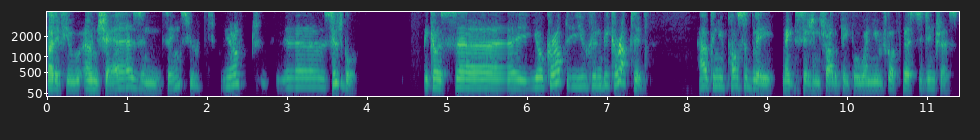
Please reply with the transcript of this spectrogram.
But if you own shares and things, you, you're not uh, suitable because uh, you're corrupt. You can be corrupted. How can you possibly make decisions for other people when you've got vested interest?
